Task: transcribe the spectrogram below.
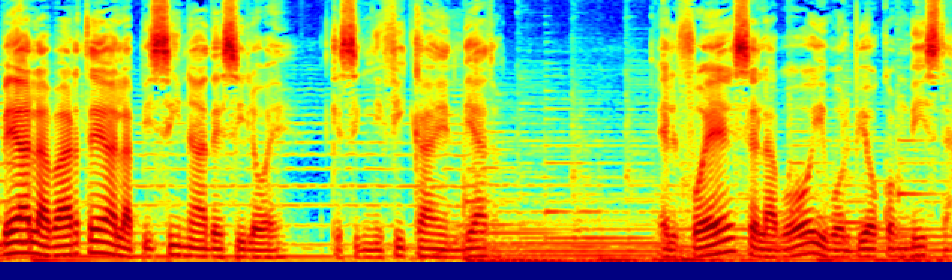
Ve a lavarte a la piscina de Siloé, que significa enviado. Él fue, se lavó y volvió con vista.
